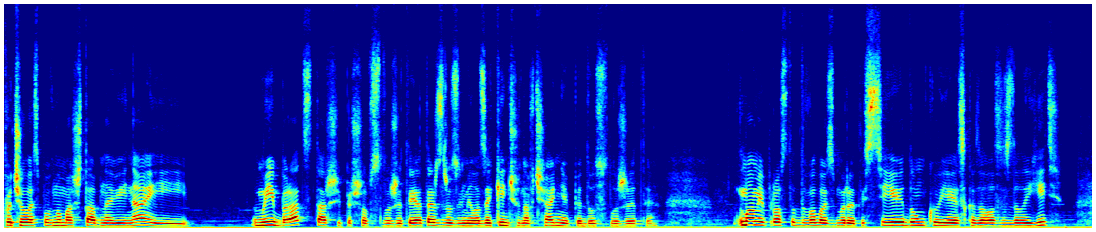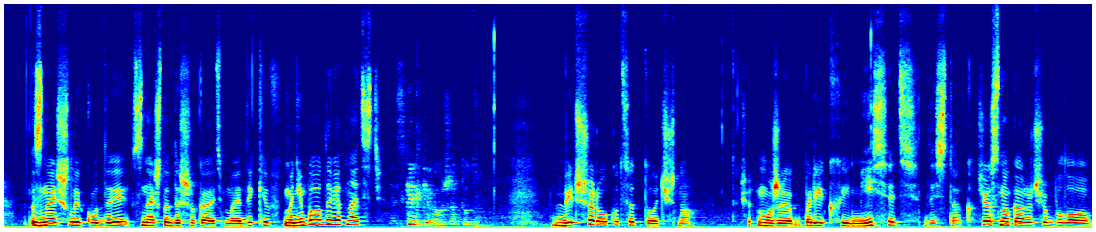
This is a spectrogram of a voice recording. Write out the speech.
Почалась повномасштабна війна, і мій брат старший пішов служити. Я теж зрозуміла, закінчу навчання, піду служити. Мамі просто довелось змиритися з цією думкою. Я їй сказала заздалегідь. Знайшли куди, знайшли, де шукають медиків. Мені було 19. Скільки ви вже тут? Більше року це точно. Може, рік і місяць, десь так. Чесно кажучи, було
